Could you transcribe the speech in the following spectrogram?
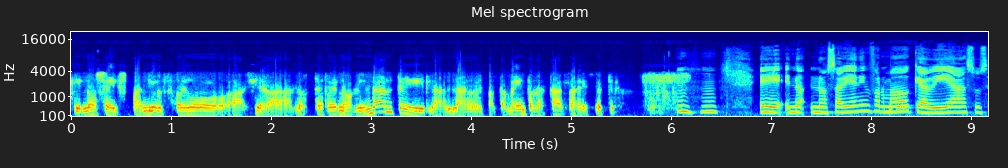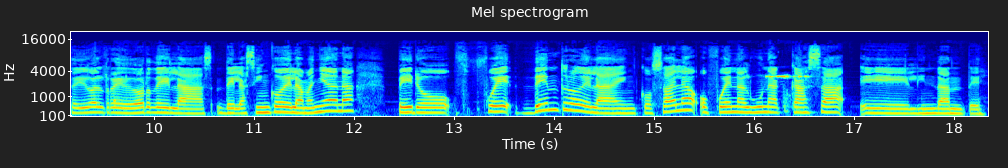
que no se expandió el fuego hacia los terrenos lindantes y los departamentos, las casas, etcétera. Eh, nos habían informado que había sucedido alrededor de las de las 5 de la mañana, pero ¿fue dentro de la encosala o fue en alguna casa eh, lindante?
